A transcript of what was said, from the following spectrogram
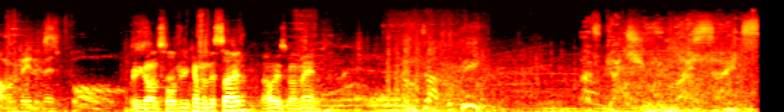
I'm a beta mid. Where you going, soldier? You coming this side? Oh, he's going main. I've got you in my sights.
